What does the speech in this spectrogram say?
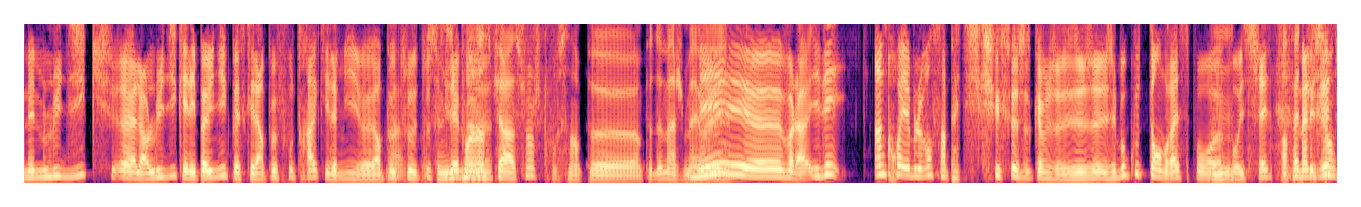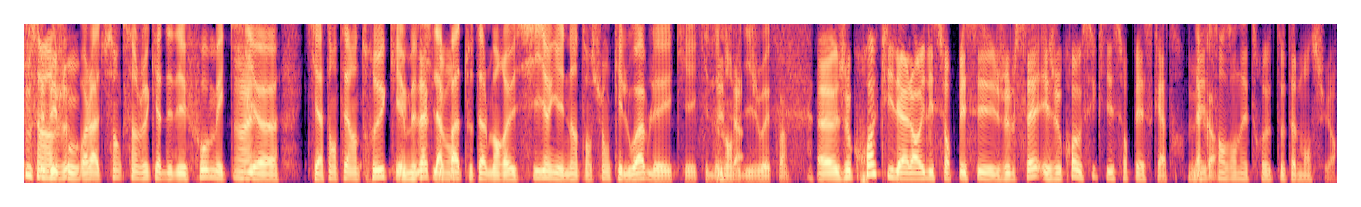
même ludique. Alors, ludique, elle est pas unique parce qu'elle est un peu foutraque. Il a mis un peu Ouais. tout, tout ce C'est qu'il point d'inspiration, je trouve ça un peu un peu dommage, mais, mais oui. euh, voilà, il est incroyablement sympathique. Comme j'ai beaucoup de tendresse pour, euh, Mm. pour Eastshade, En fait, malgré tous ses un jeu- défauts. voilà, tu sens que c'est un jeu qui a des défauts, mais qui, Ouais. euh, qui a tenté un truc, et même s'il n'a Exactement. pas totalement réussi, il y a une intention qui est louable et qui, qui donne envie d'y jouer. Quoi. Euh, je crois qu'il est alors il est sur PC, je le sais, et je crois aussi qu'il est sur PS4, mais sans en être totalement sûr.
